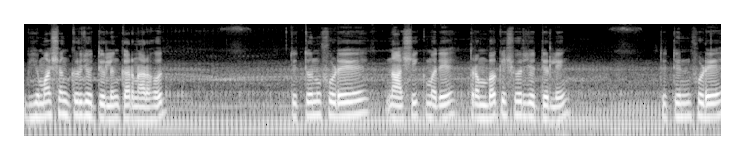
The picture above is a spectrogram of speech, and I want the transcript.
भीमाशंकर ज्योतिर्लिंग करणार आहोत. तिथून पुढे नाशिकमध्ये त्र्यंबकेश्वर ज्योतिर्लिंग. तिथून पुढे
